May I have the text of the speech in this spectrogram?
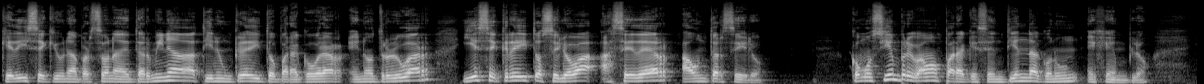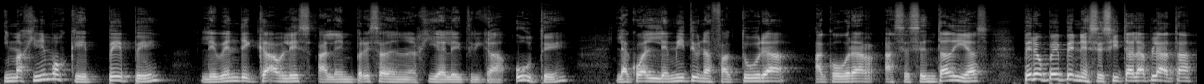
que dice que una persona determinada tiene un crédito para cobrar en otro lugar y ese crédito se lo va a ceder a un tercero. Como siempre vamos para que se entienda con un ejemplo. Imaginemos que Pepe le vende cables a la empresa de energía eléctrica UTE, la cual le emite una factura a cobrar a 60 días, pero Pepe necesita la plata,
